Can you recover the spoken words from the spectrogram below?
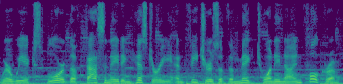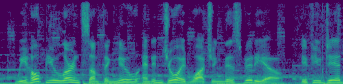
where we explored the fascinating history and features of the MiG-29 Fulcrum. We hope you learned something new and enjoyed watching this video. If you did,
